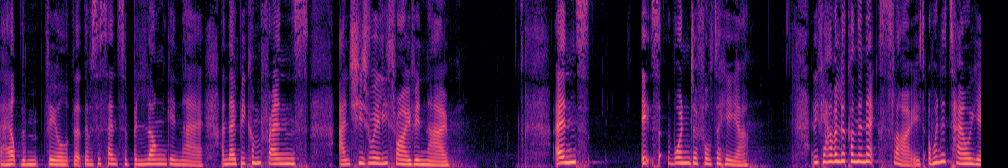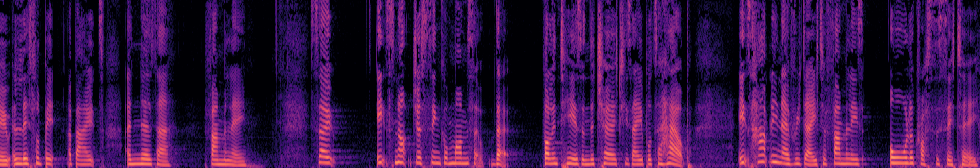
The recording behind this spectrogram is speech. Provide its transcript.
help them feel that there was a sense of belonging there. And they've become friends, and she's really thriving now. And it's wonderful to hear. And if you have a look on the next slide, I want to tell you a little bit about another family. So it's not just single moms that, that volunteers and the church is able to help. It's happening every day to families all across the city.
